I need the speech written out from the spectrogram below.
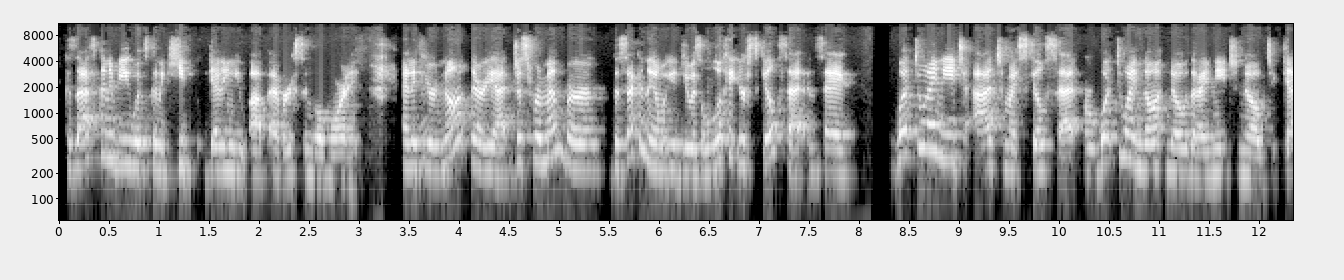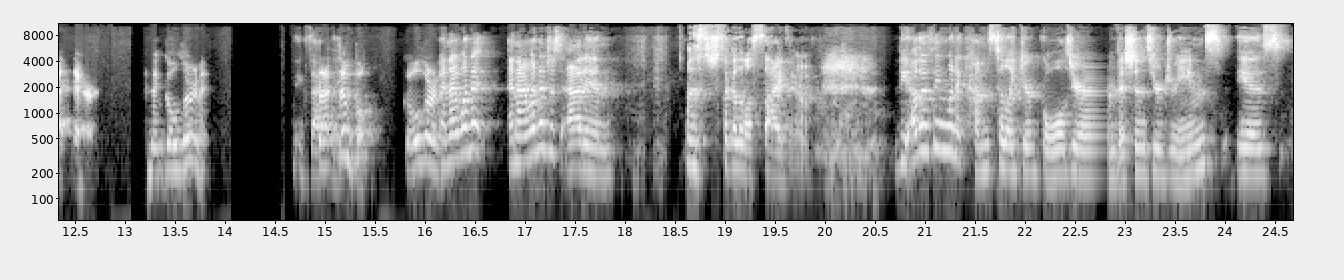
because that's going to be what's going to keep getting you up every single morning. And if you're not there yet, just remember the second thing I want you to do is look at your skill set and say, what do I need to add to my skill set or what do I not know that I need to know to get there? And then go learn it. Exactly. It's that simple. Go learn and it. And I want to and I want to just add in it's just like a little side note. The other thing when it comes to like your goals, your ambitions, your dreams is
